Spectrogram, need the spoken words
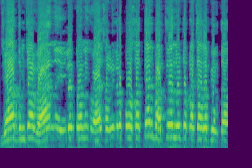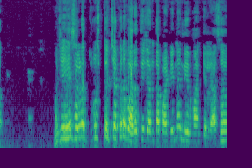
ज्या तुमच्या व्हॅन इलेक्ट्रॉनिक व्हॅन सगळीकडे पोहोचतात त्याच भारतीय जनता प्रचाराला फिरतात. म्हणजे हे सगळं दृष्ट चक्र भारतीय जनता पार्टीनं निर्माण केलं असं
